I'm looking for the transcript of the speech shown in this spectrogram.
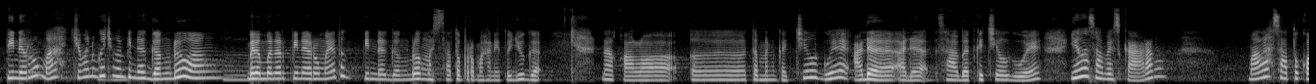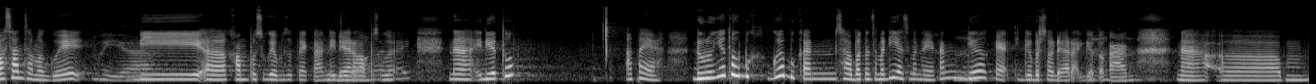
pindah rumah cuman gue cuma pindah gang doang. Bener-bener pindah rumahnya tuh pindah gang doang masih satu perumahan itu juga. Nah kalau eh, teman kecil gue ada ada sahabat kecil gue yang sampai sekarang malah satu kosan sama gue Oh iya. di eh, kampus gue maksudnya kan di daerah kampus gue. Nah dia tuh apa ya dulunya tuh bu- gue bukan sahabatan sama dia sebenarnya kan dia kayak tiga bersaudara gitu kan. Nah em,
